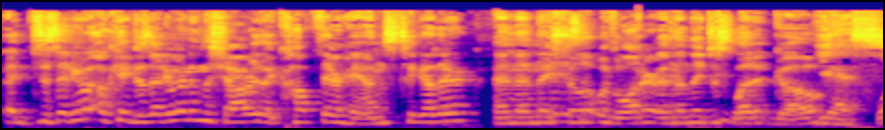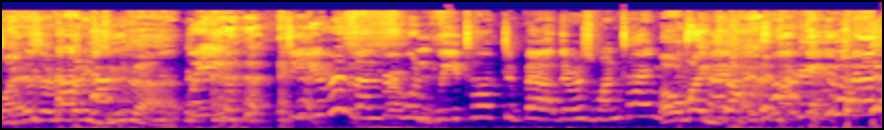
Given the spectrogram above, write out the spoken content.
does anyone? Okay, does anyone in the shower they cup their hands together and then they fill it with water and then they just let it go? Yes. Why does everybody do that? Wait, do you remember when we talked about? There was one time. Oh Chris my and I God. were talking about.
